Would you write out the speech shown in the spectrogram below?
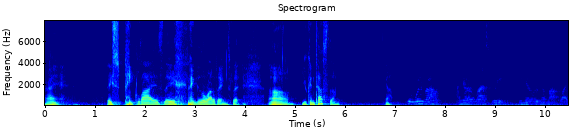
Right? They speak lies, they, they do a lot of things, but um, you can test them. Yeah. So what about, I know last week, you know, we are talking about like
